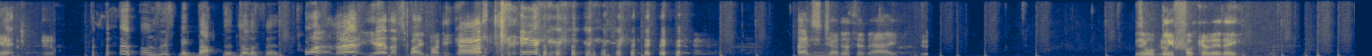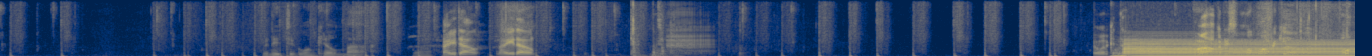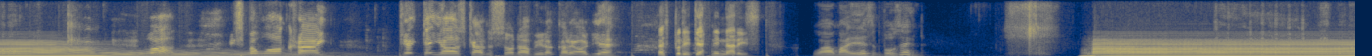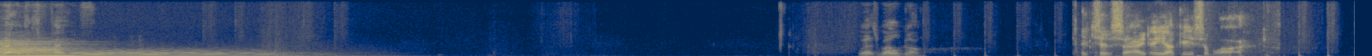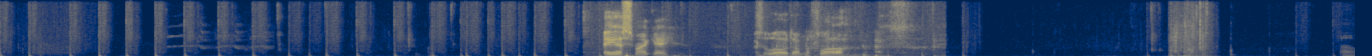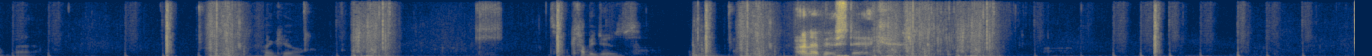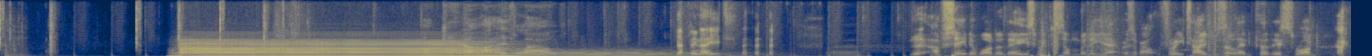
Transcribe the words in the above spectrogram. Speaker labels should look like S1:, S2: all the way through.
S1: shit.
S2: Who's this big bastard? Jonathan.
S1: What? That? Yeah, that's my bodyguard. that's Jonathan, eh? He's an ugly fucker, isn't he?
S2: We need to go and kill Matt. Jonathan.
S3: No, you don't. No, you don't. I want to get that. Oh, I'm gonna do some more freaking.
S1: What? It's my war cry. Get get yours, Garden son. Have you not got it on you?
S3: That's bloody deafening natties.
S2: Wow, my ears are buzzing. Where's well gone?
S1: It's inside. Here, I'll get you some water. Here, Smeggy. There's a load on the floor.
S2: Oh, man. Thank you. Some cabbages.
S1: And a bit of steak.
S2: Fucking that is loud.
S3: Definitely night.
S2: Uh,
S1: I've seen a one of these with somebody yet. It was about three times the length of this one.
